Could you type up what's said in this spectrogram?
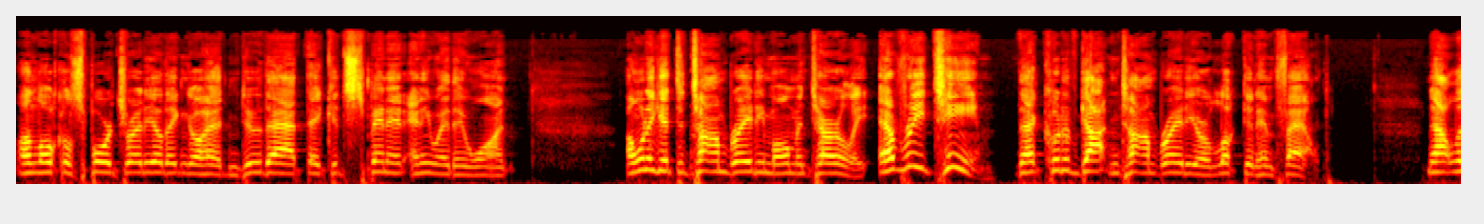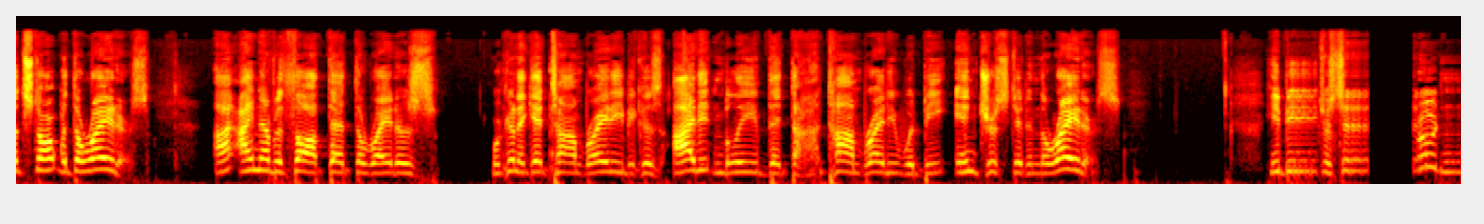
on local sports radio, they can go ahead and do that. They could spin it any way they want. I want to get to Tom Brady momentarily. Every team that could have gotten Tom Brady or looked at him failed. Now, let's start with the Raiders. I, I never thought that the Raiders were going to get Tom Brady because I didn't believe that Tom Brady would be interested in the Raiders. He'd be interested in Gruden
